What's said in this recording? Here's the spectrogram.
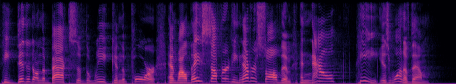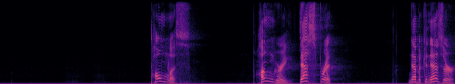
He did it on the backs of the weak and the poor. And while they suffered, he never saw them. And now he is one of them. Homeless, hungry, desperate. Nebuchadnezzar,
